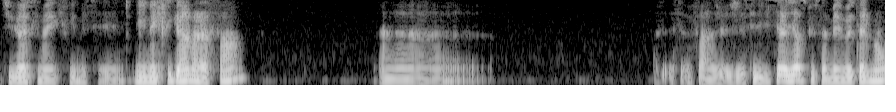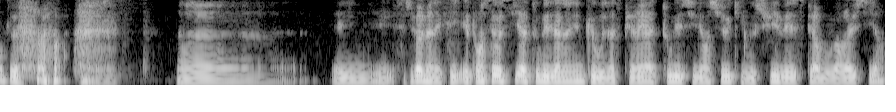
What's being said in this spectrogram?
tu verrais ce qu'il m'a écrit, mais c'est, il m'écrit quand même à la fin. Euh... Enfin, c'est difficile à dire parce que ça m'émeut tellement que. euh... c'est super bien écrit. Et pensez aussi à tous les anonymes que vous inspirez, à tous les silencieux qui vous suivent et espèrent vous voir réussir.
